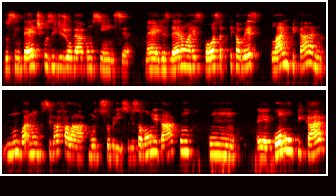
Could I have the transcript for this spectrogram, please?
dos sintéticos e de jogar a consciência, né? Eles deram a resposta porque talvez lá em Picard não, não se vai falar muito sobre isso, eles só vão lidar com, com é, como o Picard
